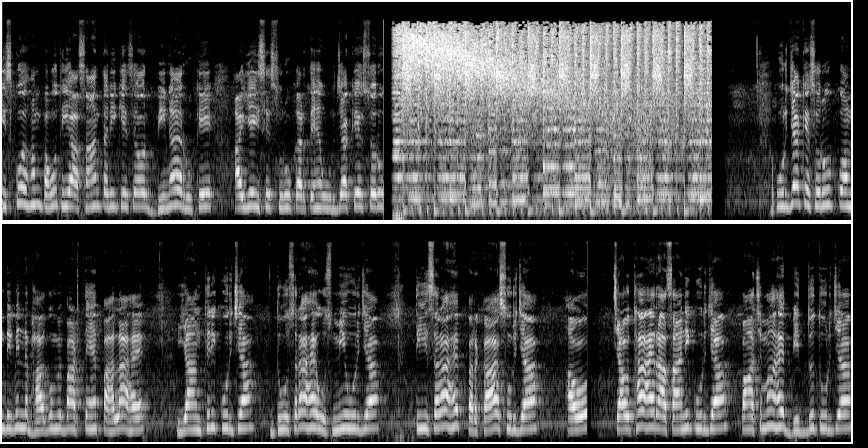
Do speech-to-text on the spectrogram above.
इसको हम बहुत ही आसान तरीके से और बिना रुके आइए इसे शुरू करते हैं ऊर्जा के स्वरूप। ऊर्जा के स्वरूप को हम विभिन्न भागों में बांटते हैं। पहला है यांत्रिक ऊर्जा, दूसरा है उष्मीय ऊर्जा, तीसरा है प्रकाश ऊर्जा, और चौथा है रासायनिक ऊर्जा, पाँचवा है विद्युत ऊर्जा,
